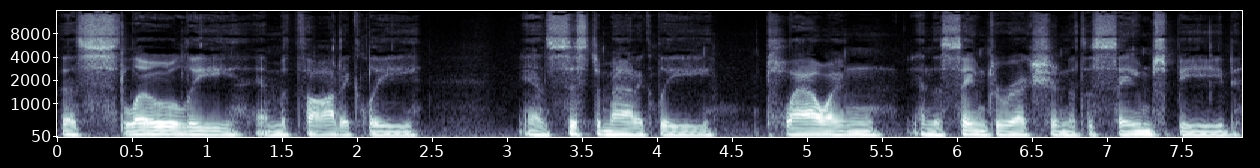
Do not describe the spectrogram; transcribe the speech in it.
that's slowly and methodically and systematically plowing in the same direction at the same speed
